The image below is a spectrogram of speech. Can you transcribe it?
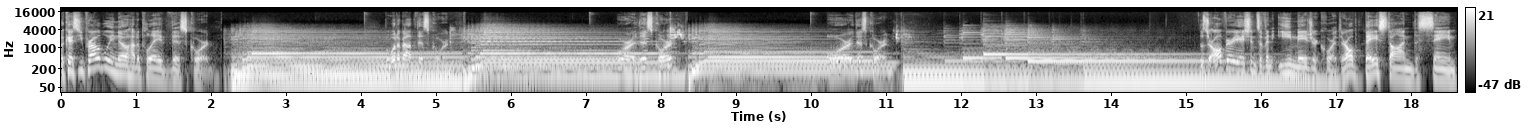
Okay, so you probably know how to play this chord. But what about this chord? Or this chord? Or this chord? Those are all variations of an E major chord. They're all based on the same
